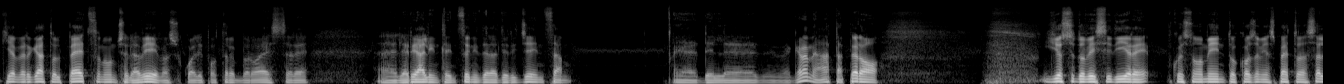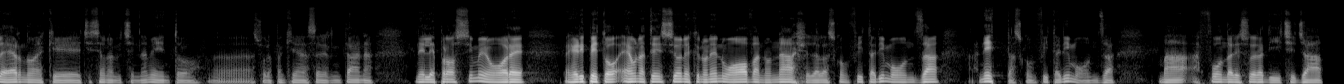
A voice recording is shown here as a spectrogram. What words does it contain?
chi ha vergato il pezzo non ce le aveva su quali potrebbero essere eh, le reali intenzioni della dirigenza eh, del, della Granata, però io se dovessi dire questo momento cosa mi aspetto da Salerno è che ci sia un avvicendamento uh, sulla panchina Salernitana nelle prossime ore, perché ripeto è una tensione che non è nuova, non nasce dalla sconfitta di Monza, la netta sconfitta di Monza, ma affonda le sue radici già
